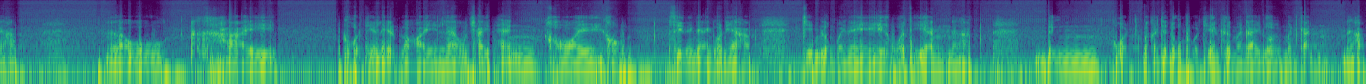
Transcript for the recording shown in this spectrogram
นะครับ เราคลายหัวเทียนเรียบร้อย แล้วใช้แท่งคอยของสีแดงๆตัวนี้ครับ จิ้มลงไปในหัวเทียนนะครับ ดึงกดมันก็จะดูดหัวเทียนขึ้นมาได้ด้วยเหมือนกันนะครับ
